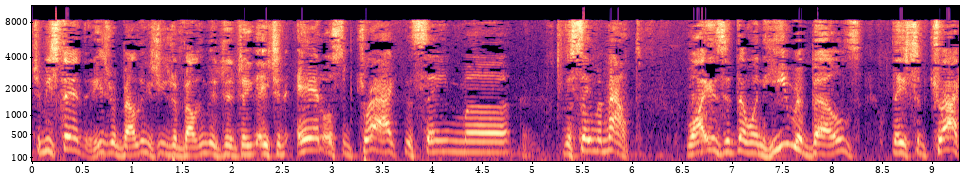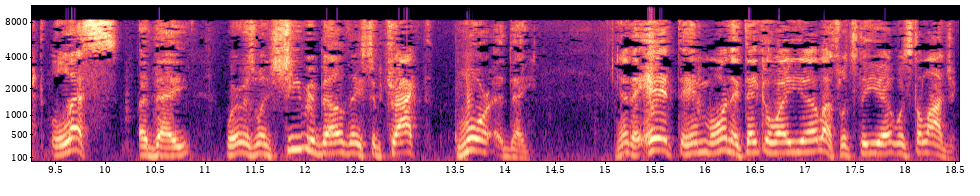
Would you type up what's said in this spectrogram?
Should be standard. He's rebelling, she's rebelling. They should, they should add or subtract the same uh, the same amount. Why is it that when he rebels, they subtract less a day, whereas when she rebels, they subtract more a day? Yeah, they add to him more, and they take away uh, less. What's the uh, what's the logic?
